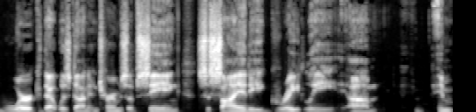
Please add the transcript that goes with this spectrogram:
work that was done in terms of seeing society greatly um, Im-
